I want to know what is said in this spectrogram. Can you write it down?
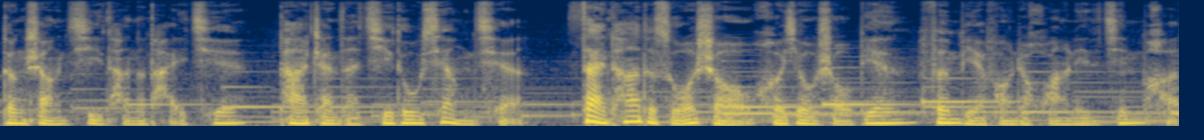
登上祭坛的台阶。他站在基督像前。在他的左手和右手边分别放着华丽的金盆、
